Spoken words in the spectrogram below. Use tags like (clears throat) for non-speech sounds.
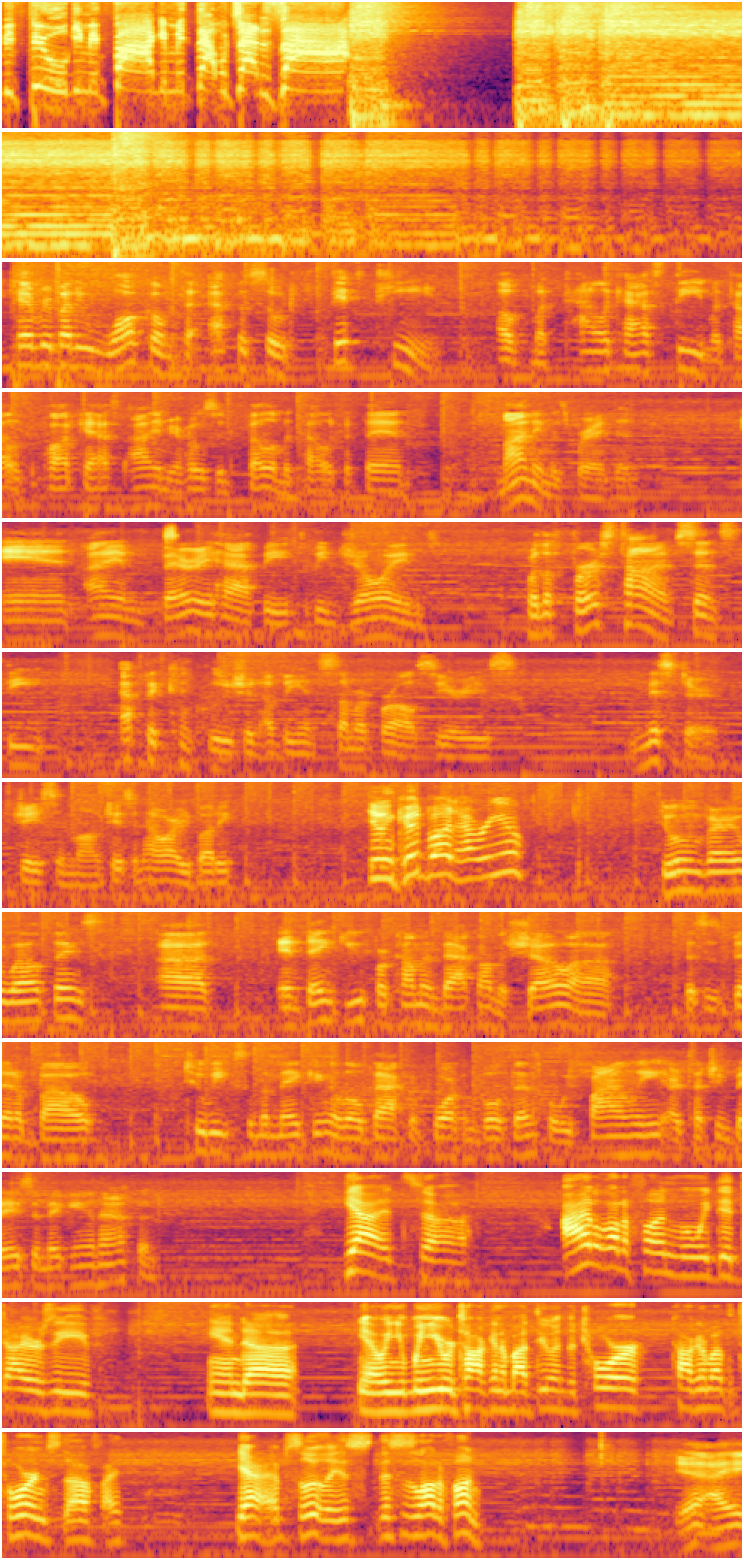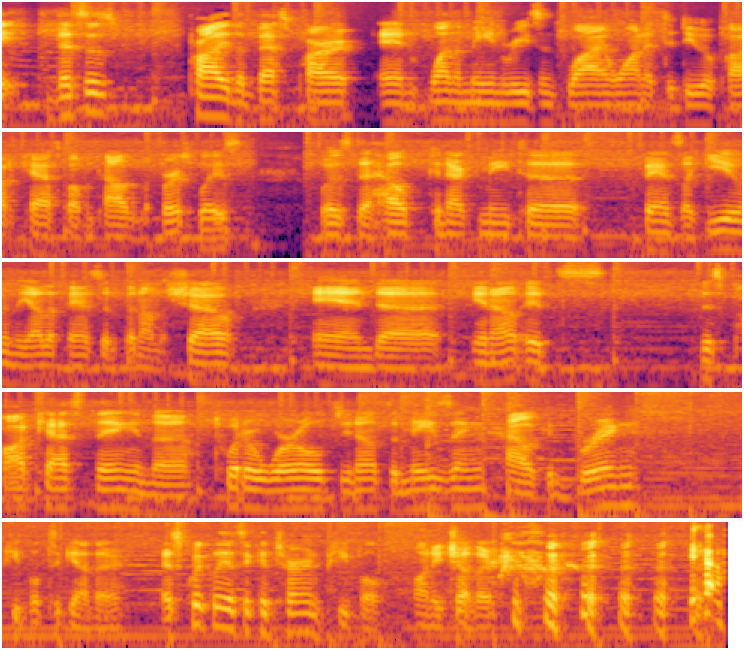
give me fuel, give me fire, give me that which I desire. Hey everybody, welcome to episode 15 of Metallicast, the Metallica podcast. I am your host and fellow Metallica fan. My name is Brandon, and I am very happy to be joined for the first time since the epic conclusion of the In Summer for All series, Mr. Jason Long. Jason, how are you, buddy? Doing good, bud. How are you? Doing very well, thanks. Uh, and thank you for coming back on the show. Uh, this has been about two weeks in the making, a little back and forth on both ends, but we finally are touching base and making it happen. Yeah, it's. uh I had a lot of fun when we did Dyer's Eve, and uh you know when you when you were talking about doing the tour, talking about the tour and stuff. I, yeah, absolutely. This this is a lot of fun. Yeah, I this is probably the best part and one of the main reasons why I wanted to do a podcast about Metallica in the first place was to help connect me to fans like you and the other fans that have been on the show. And uh, you know, it's this podcast thing in the Twitter world, you know, it's amazing how it can bring people together as quickly as it could turn people on each other. (laughs) Yeah.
